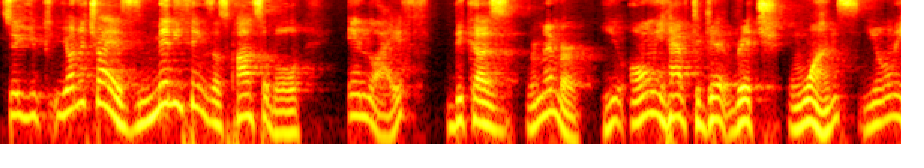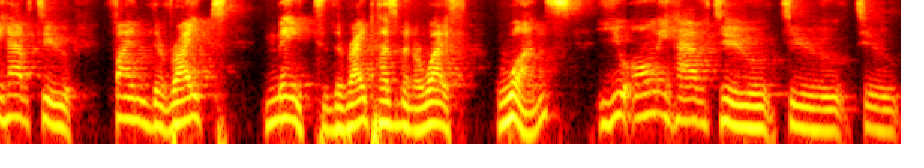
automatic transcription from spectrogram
So you, you want to try as many things as possible in life because remember, you only have to get rich once. You only have to find the right mate, the right husband or wife once. You only have to, to, to,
